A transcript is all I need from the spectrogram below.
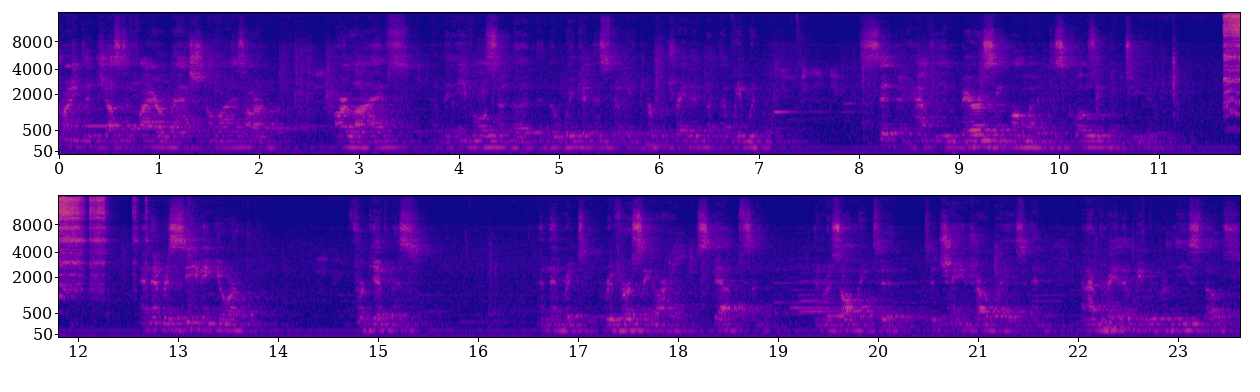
trying to justify or rationalize our, our lives the evils and the, and the wickedness that we perpetrated, but that we would sit and have the embarrassing moment of disclosing them to you. And then receiving your forgiveness. And then re reversing our steps and, and resolving to, to change our ways. And and I pray that we would release those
